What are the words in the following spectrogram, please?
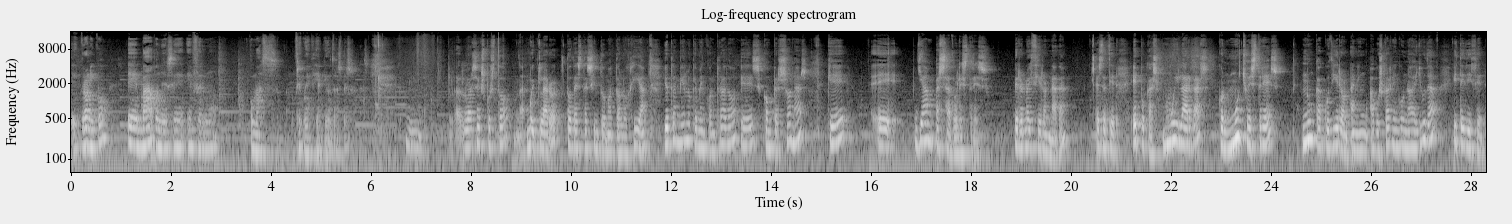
eh, crónico, eh, va a ponerse enfermo con más frecuencia que otras personas. Lo has expuesto muy claro, toda esta sintomatología. Yo también lo que me he encontrado es con personas que eh, ya han pasado el estrés, pero no hicieron nada. Es decir, épocas muy largas, con mucho estrés, nunca acudieron a buscar ninguna ayuda y te dicen,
